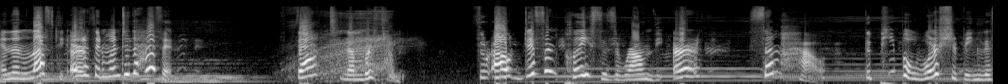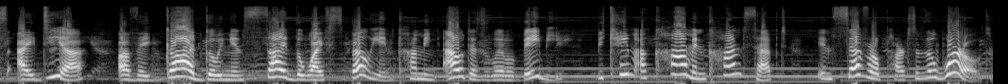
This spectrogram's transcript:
and then left the earth and went to the heaven. Fact number three. Throughout different places around the earth, somehow the people worshipping this idea of a god going inside the wife's belly and coming out as a little baby became a common concept in several parts of the world.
